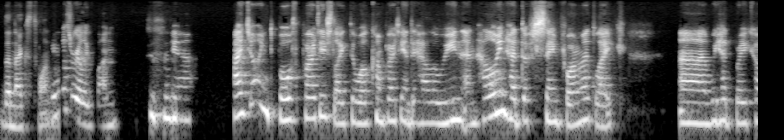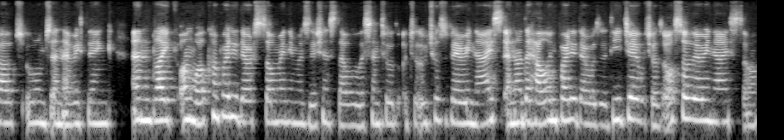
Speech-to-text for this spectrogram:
the next one. It was really fun. yeah. I joined both parties, like the welcome party and the Halloween, and Halloween had the same format, like uh, we had breakout rooms and everything. And like on welcome party, there were so many musicians that we listened to, which was very nice. And on the Halloween party, there was a DJ, which was also very nice. So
